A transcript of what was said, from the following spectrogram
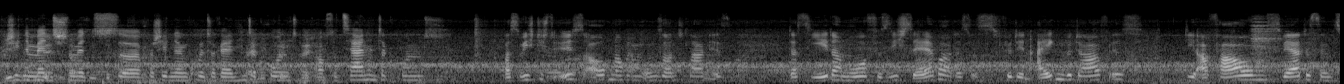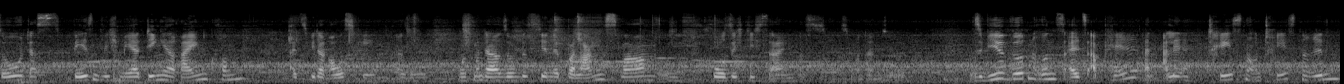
verschiedene Menschen mit äh, verschiedenen kulturellen Hintergrund und auch sozialen Hintergrund. Was wichtig ist auch noch im Umsonstladen ist, dass jeder nur für sich selber, dass es für den Eigenbedarf ist. Die Erfahrungswerte sind so, dass wesentlich mehr Dinge reinkommen, als wieder rausgehen. Also muss man da so ein bisschen eine Balance wahren und vorsichtig sein, was, was man dann so. Also wir würden uns als Appell an alle Dresdner und Dresdnerinnen,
